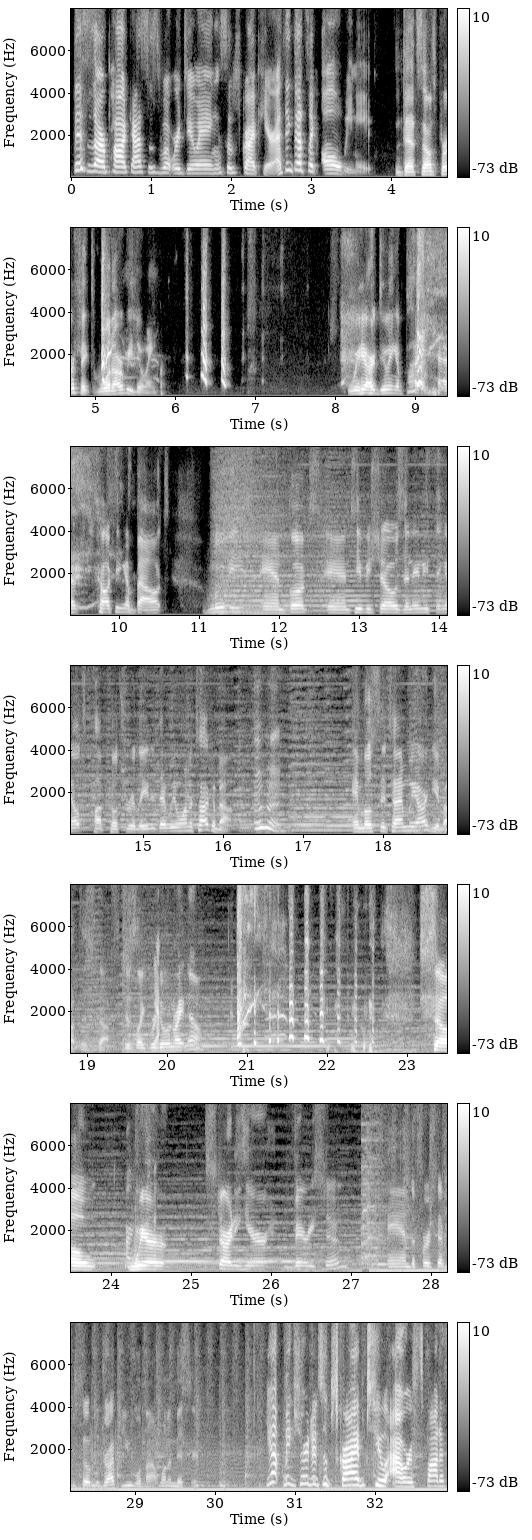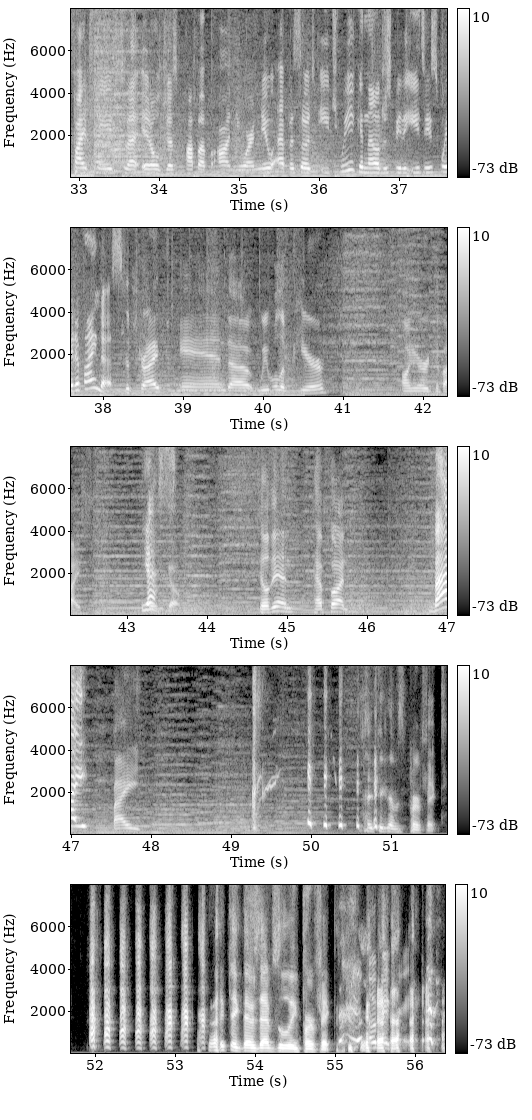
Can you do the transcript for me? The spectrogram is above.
This is our podcast. This is what we're doing. Subscribe here." I think that's like all we need. that sounds perfect. What are we doing? we are doing a podcast talking about movies and books and TV shows and anything else pop culture related that we want to talk about. hmm And most of the time, we argue about this stuff, just like we're Yeah. doing right now. so we're starting here very soon, and the first episode will drop. You will not want to miss it. Yep, make sure to subscribe to our Spotify page so that it'll just pop up on your new episodes each week, and that'll just be the easiest way to find us. Subscribe, and uh, we will appear on your device. Yes. There you go. Till then, have fun. Bye. Bye. I think that was perfect. I think that was absolutely perfect. Okay, great.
